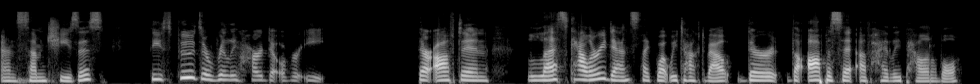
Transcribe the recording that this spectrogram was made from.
and some cheeses. These foods are really hard to overeat. They're often less calorie dense, like what we talked about. They're the opposite of highly palatable.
